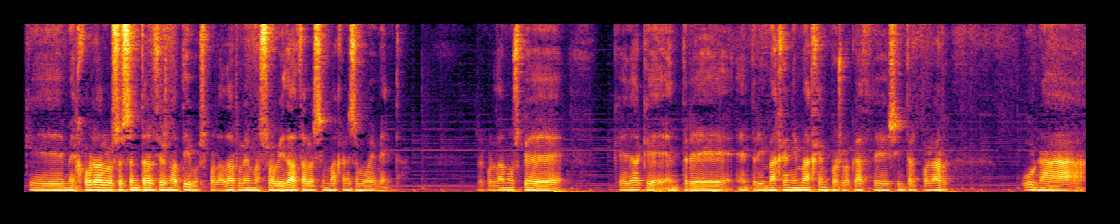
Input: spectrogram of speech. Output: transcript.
que mejora los 60 Hz nativos para darle más suavidad a las imágenes en movimiento. Recordamos que, que ya que entre, entre imagen e imagen pues lo que hace es interpolar una,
